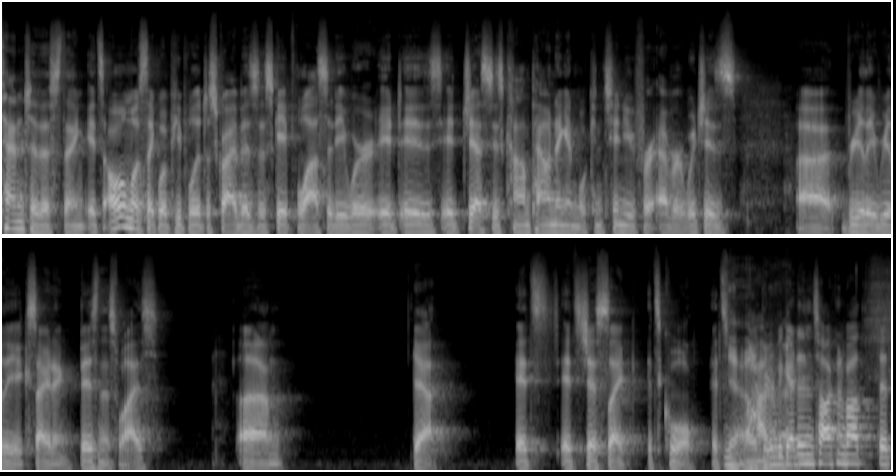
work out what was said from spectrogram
tend to this thing. It's almost like what people would describe as escape velocity, where it is it just is compounding and will continue forever, which is uh, really really exciting business wise. Um, yeah, it's it's just like it's cool. It's Yeah, how did we right get into talking about the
